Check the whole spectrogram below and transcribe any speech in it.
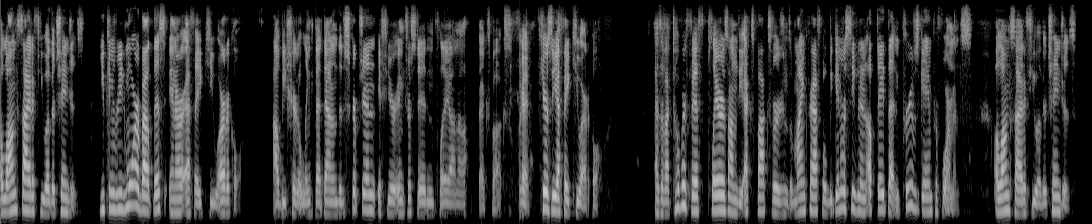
alongside a few other changes. You can read more about this in our FAQ article. I'll be sure to link that down in the description if you're interested in play on a Xbox. Okay, here's the FAQ article. As of October 5th, players on the Xbox versions of Minecraft will begin receiving an update that improves game performance, alongside a few other changes.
